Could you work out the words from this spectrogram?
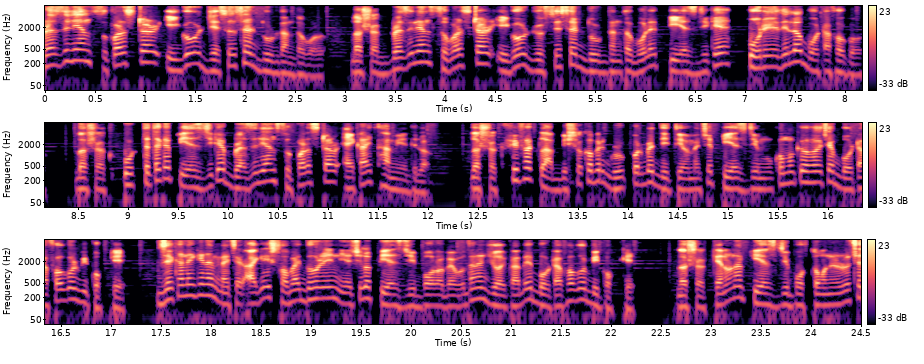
ব্রাজিলিয়ান সুপারস্টার ইগোর জেসেসের দুর্দান্ত গোল। দর্শক ব্রাজিলিয়ান সুপারস্টার ইগোর জেসাসের দুর্দান্ত গোলে পিএসজি কে উড়িয়ে দিল বোটাফোগো দর্শক, উঠতে থেকে পিএসজি কে ব্রাজিলিয়ান সুপারস্টার একাই থামিয়ে দিল। দর্শক ফিফা ক্লাব বিশ্বকাপের গ্রুপ পর্বের দ্বিতীয় ম্যাচে পিএসজি মুখোমুখি হয়েছে বোটাফোগোর বিপক্ষে। যেখানে কিনা ম্যাচের আগেই সবাই ধরে নিয়েছিল পিএসজি বড় ব্যবধানে জয় পাবে বোটাফোগোর বিপক্ষে। দর্শক, কেননা পিএসজি বর্তমানে রয়েছে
